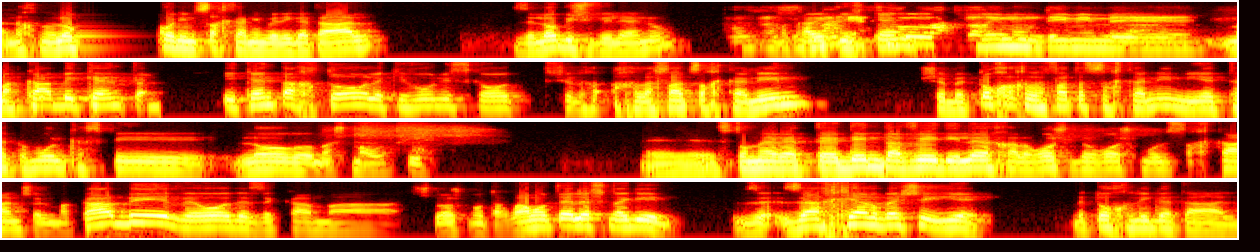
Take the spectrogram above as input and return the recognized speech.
אנחנו לא קונים שחקנים בליגת העל, זה לא בשבילנו, אז מה, איפה הדברים עומדים עם... אה, מכבי כן, היא כן תחתור לכיוון עסקאות של החלפת שחקנים, שבתוך החלפת השחקנים יהיה תגמול כספי לא משמעותי. אה, זאת אומרת, אה, דין דוד ילך על ראש בראש מול שחקן של מכבי, ועוד איזה כמה, 300-400 אלף נגיד. זה, זה הכי הרבה שיהיה בתוך ליגת העל.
